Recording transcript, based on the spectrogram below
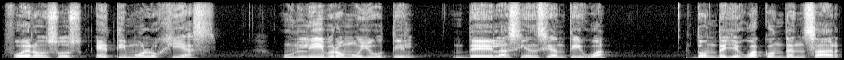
fueron sus etimologías, un libro muy útil de la ciencia antigua, donde llegó a condensar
